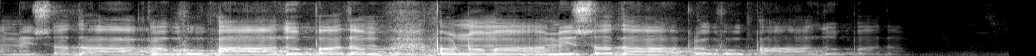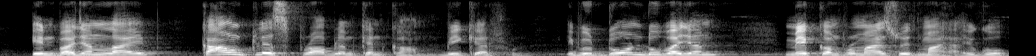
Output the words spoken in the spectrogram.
Pranamami sada Prabhupada-padam Pranamami sada In bhajan life, countless problem can come. Be careful. If you don't do bhajan, make compromise with Maya, you go.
